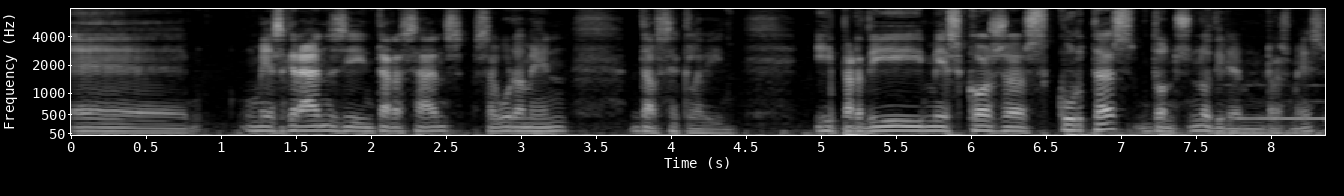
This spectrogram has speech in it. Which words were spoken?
eh, més grans i interessants segurament del segle XX. I per dir més coses curtes, doncs no direm res més.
